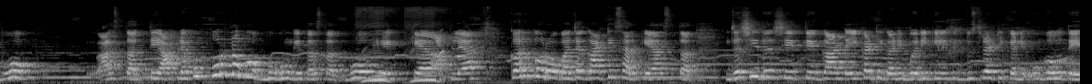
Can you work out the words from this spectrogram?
भोग असतात ते आपल्याकडून पूर्ण भोग भोगून घेत असतात. भोग हे आपल्या कर्करोगाच्या गाठीसारखे असतात. जशी जशी ते गाठ एका ठिकाणी बरी केली ती दुसऱ्या ठिकाणी उगवते.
